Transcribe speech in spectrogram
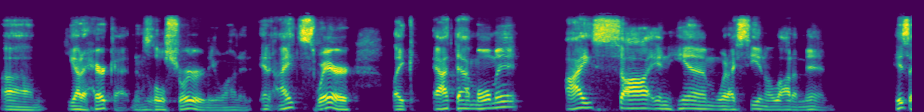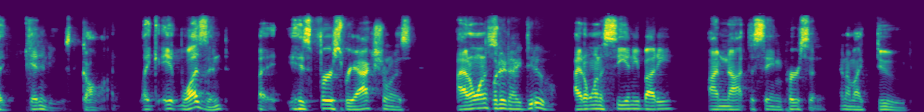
um, he got a haircut and it was a little shorter than he wanted. And I swear, like at that moment, I saw in him what I see in a lot of men. His identity was gone. Like it wasn't, but his first reaction was, I don't want to What did I do? I don't want to see anybody. I'm not the same person. And I'm like, dude,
